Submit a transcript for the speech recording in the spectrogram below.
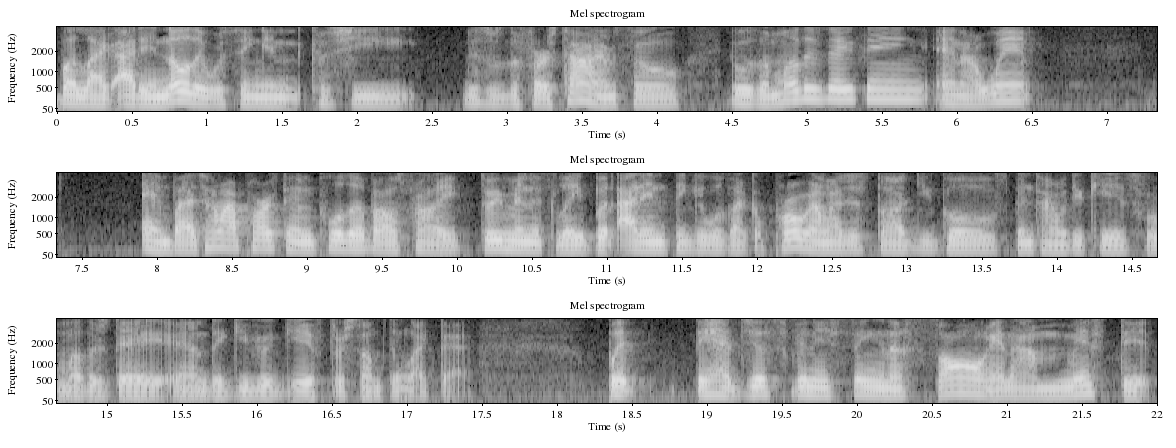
but like I didn't know they were singing because she this was the first time, so it was a Mother's Day thing, and I went. And by the time I parked and pulled up, I was probably three minutes late. But I didn't think it was like a program. I just thought you go spend time with your kids for Mother's Day, and they give you a gift or something like that. But they had just finished singing a song, and I missed it.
